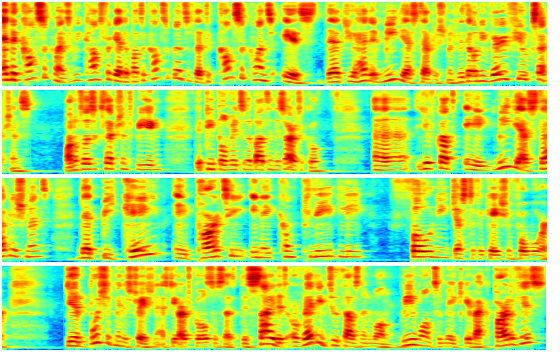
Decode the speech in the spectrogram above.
And the consequence, we can't forget about the consequence of that. The consequence is that you had a media establishment with only very few exceptions. One of those exceptions being the people written about in this article. Uh, you've got a media establishment that became a party in a completely phony justification for war. The Bush administration, as the article also says, decided already in 2001 we want to make Iraq part of this.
